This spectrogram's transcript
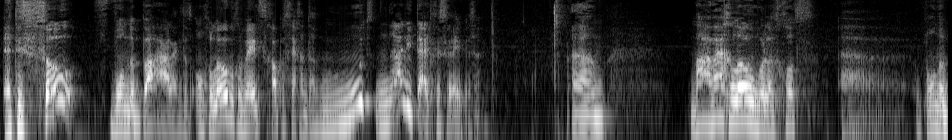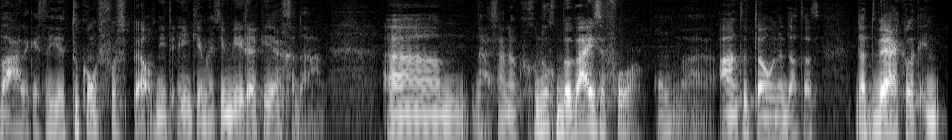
Het is zo wonderbaarlijk dat ongelovige wetenschappers zeggen dat moet na die tijd geschreven zijn. Um, maar wij geloven dat God uh, wonderbaarlijk is dat hij de toekomst voorspelt. Niet één keer, maar heeft hij meerdere keren gedaan. Um, nou, er zijn ook genoeg bewijzen voor om uh, aan te tonen dat dat daadwerkelijk in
